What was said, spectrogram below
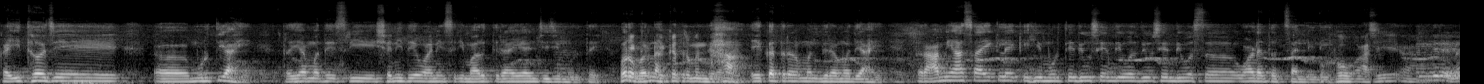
का इथं जे मूर्ती आहे तर यामध्ये श्री शनिदेव आणि श्री मारुतीराय यांची जी मूर्ती आहे. बरोबर ना? एकत्र मंदिर. हां एकत्र मंदिरामध्ये आहे. तर आम्ही असं ऐकलंय की ही मूर्ती दिवसेंदिवस दिवसेंदिवस वाढतच चाललेली आहे. हो असे मंदिर आहे ना?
